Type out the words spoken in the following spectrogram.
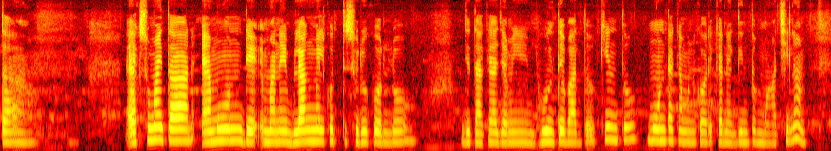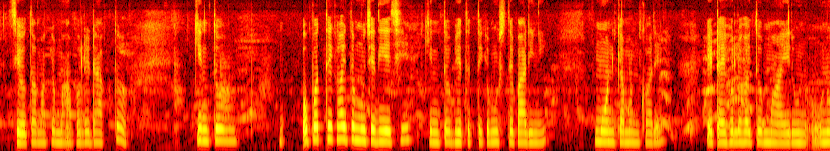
তা এক সময় তার এমন মানে ব্ল্যাকমেল করতে শুরু করল। যে তাকে আজ আমি ভুলতে বাধ্য। কিন্তু মনটা কেমন করে? কেন একদিন তো মা ছিলাম, সেও তো আমাকে মা বলে ডাকতো। কিন্তু ওপর থেকে হয়তো মুছে দিয়েছি, কিন্তু ভেতর থেকে মুছতে পারিনি। মন কেমন করে? এটাই হলো হয়তো মায়ের অনু অনু,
